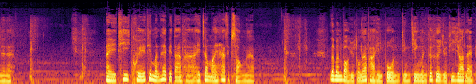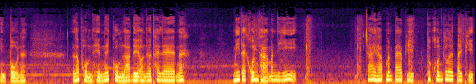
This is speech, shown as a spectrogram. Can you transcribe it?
เดี๋ยวนะ ไอที่เควสที่มันให้ไปตามหาไอเจ้าไม้ 52 นะครับ แล้วมันบอกอยู่ตรงหน้าผาหินปูน จริง ๆ มันก็คืออยู่ที่ยอดแหลมหินปูนนะ แล้วผมเห็นในกลุ่ม Last Day on Earth Thailand นะ มีแต่คนถามอันนี้ ใช่ครับมันแปลผิด ทุกคนก็เลยไปผิด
